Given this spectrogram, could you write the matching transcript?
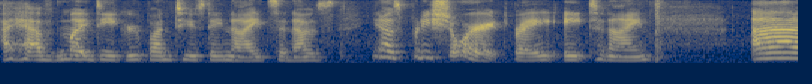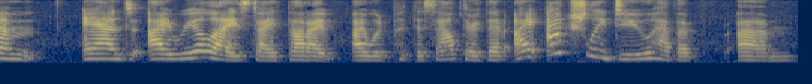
I have my D group on Tuesday nights and I was, you know, it's pretty short, right? Eight to nine. Um, and I realized I thought I, I would put this out there that I actually do have a, um,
